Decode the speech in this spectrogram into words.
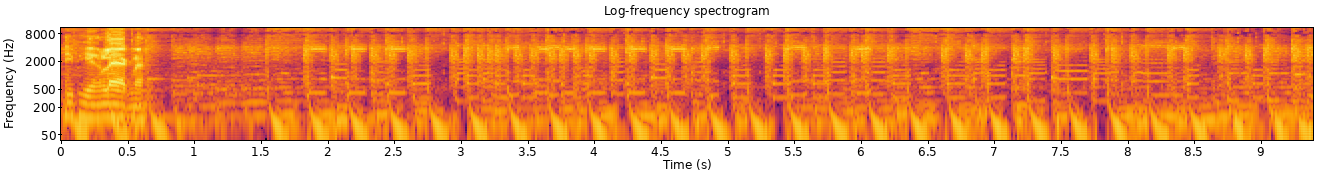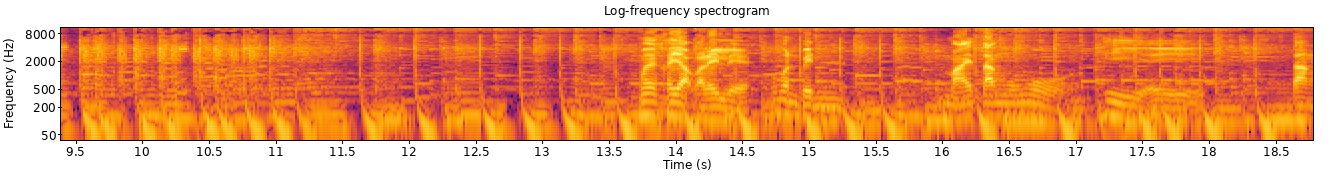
นี่เพียงแรกนะ ไม่ขยับอะไรเลยเพราะมันเป็นไม้ตั้งโง่ๆที่ไอ้ตั้ง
